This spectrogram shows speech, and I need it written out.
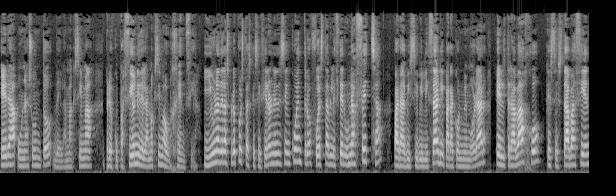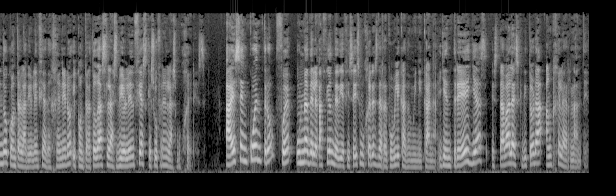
era un asunto de la máxima preocupación y de la máxima urgencia. Y una de las propuestas que se hicieron en ese encuentro fue establecer una fecha para visibilizar y para conmemorar el trabajo que se estaba haciendo contra la violencia de género y contra todas las violencias que sufren las mujeres. A ese encuentro fue una delegación de 16 mujeres de República Dominicana y entre ellas estaba la escritora Ángela Hernández.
